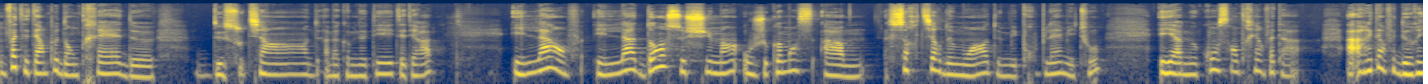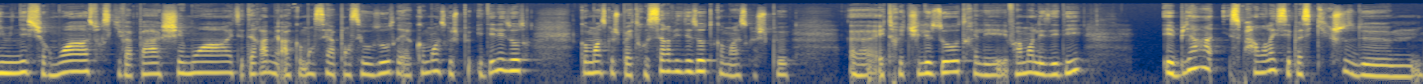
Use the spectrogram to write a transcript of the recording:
en fait, c'était un peu d'entraide, de, soutien à ma communauté, etc. Et là, et là, dans ce chemin où je commence à sortir de moi, de mes problèmes et tout, et à me concentrer en fait à, arrêter en fait de ruminer sur moi, sur ce qui va pas chez moi, etc. Mais à commencer à penser aux autres et à comment est-ce que je peux aider les autres, comment est-ce que je peux être au service des autres, comment est-ce que je peux euh, être utile aux autres et les, vraiment les aider, eh bien, subhanallah, il s'est passé quelque chose de,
